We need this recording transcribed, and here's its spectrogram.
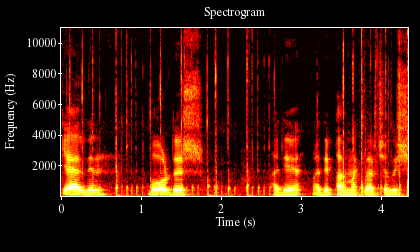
Geldin border. Hadi hadi parmaklar çalış.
